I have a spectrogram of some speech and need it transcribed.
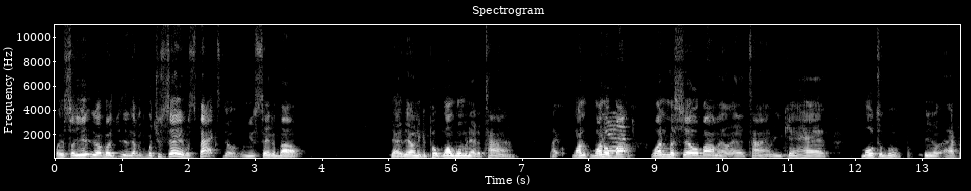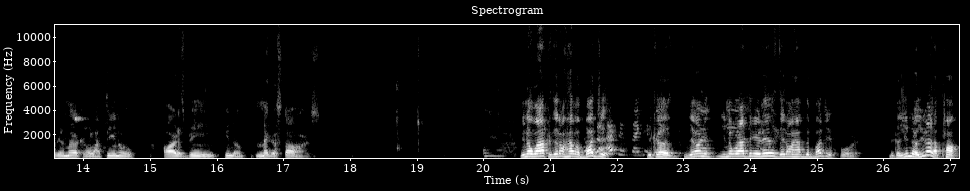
But so you, you know, but but what you said was facts though. When you said about that they only could put one woman at a time, like one one Yeah. Obama, one Michelle Obama at a time. You can't have multiple, you know, African American or Latino artists being, you know, mega stars. You know why? Because they don't have a budget. I just think it Because they only, you know what I think it is? They don't have the budget for it. Because you know, you got to pump.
